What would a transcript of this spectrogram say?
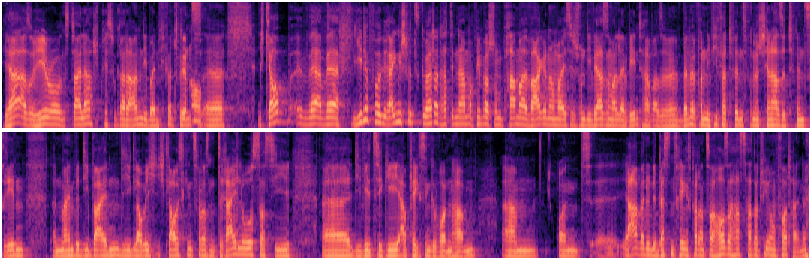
Ja, also Hero und Styler sprichst du gerade an, die beiden FIFA Twins. Genau. Äh, ich glaube, wer, wer jede Folge reingeschwitzt gehört hat, hat den Namen auf jeden Fall schon ein paar Mal wahrgenommen, weil ich sie schon diverse Mal erwähnt habe. Also wenn wir von den FIFA Twins, von den Schnellhase Twins reden, dann meinen wir die beiden, die glaube ich, ich glaube es ging 2003 los, dass sie äh, die WCG abwechselnd gewonnen haben. Ähm, und äh, ja, wenn du den besten Trainingspartner zu Hause hast, hat natürlich auch einen Vorteil. Ne?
